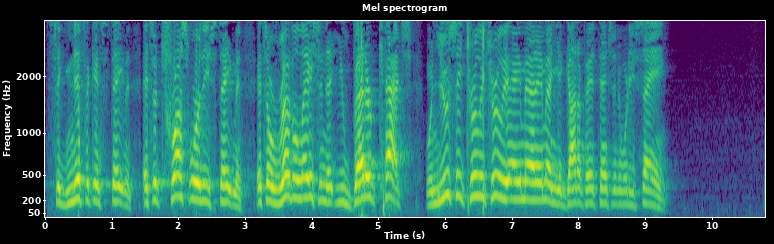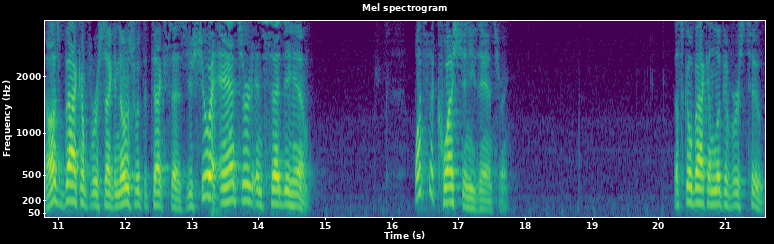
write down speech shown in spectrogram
significant statement. It's a trustworthy statement. It's a revelation that you better catch. When you see truly, truly, amen, amen, you gotta pay attention to what he's saying. Now let's back up for a second. Notice what the text says. Yeshua answered and said to him, What's the question he's answering? Let's go back and look at verse 2.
